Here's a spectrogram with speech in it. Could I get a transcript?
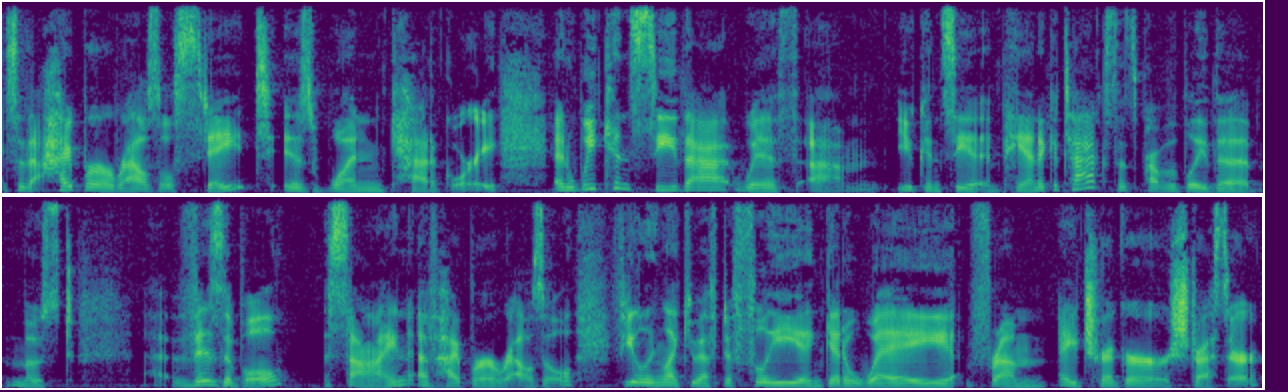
So, that hyperarousal state is one category. And we can see that with, um, you can see it in panic attacks. That's probably the most uh, visible sign of hyperarousal, feeling like you have to flee and get away from a trigger or stressor.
